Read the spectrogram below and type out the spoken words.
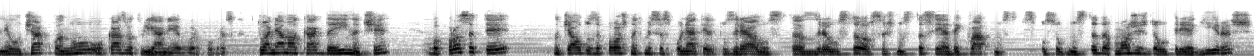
неочаквано, оказват влияние върху връзка. Това няма как да е иначе. Въпросът е, в началото започнахме с понятието зрялост. Зрелостта в същността си е адекватност, способността да можеш да отреагираш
